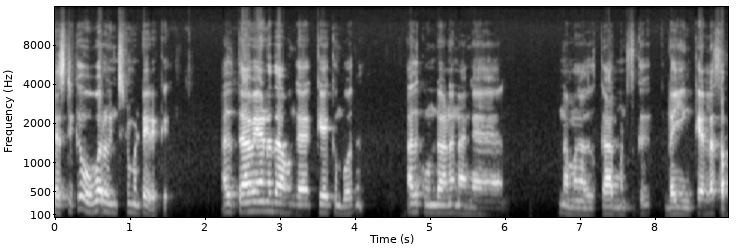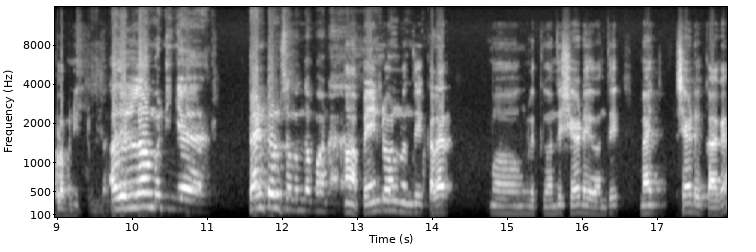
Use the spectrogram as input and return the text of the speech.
டெஸ்ட்டுக்கு ஒவ்வொரு இன்ஸ்ட்ருமெண்ட்டும் இருக்குது அது தேவையானதை அவங்க கேட்கும்போது அதுக்கு உண்டான நாங்கள் நம்ம கார்மெண்ட்ஸ்க்கு டையிங்க்கு எல்லாம் சப்ளை பண்ணிட்டு இருந்தோம். அது இல்லாம நீங்க பேண்டோன் சம்பந்தமான ஆ பெயிண்டோன் வந்து கலர் உங்களுக்கு வந்து ஷேடு வந்து மேட்ச் ஷேடுக்காக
